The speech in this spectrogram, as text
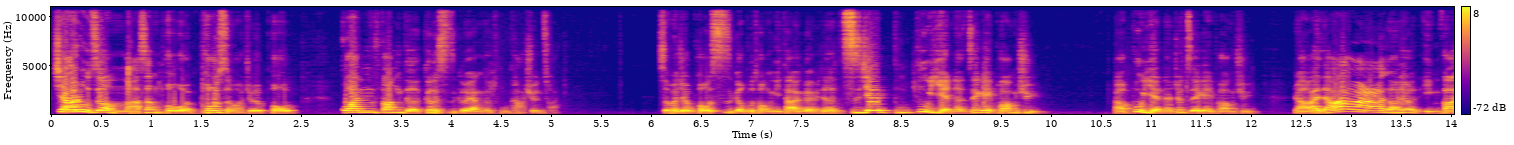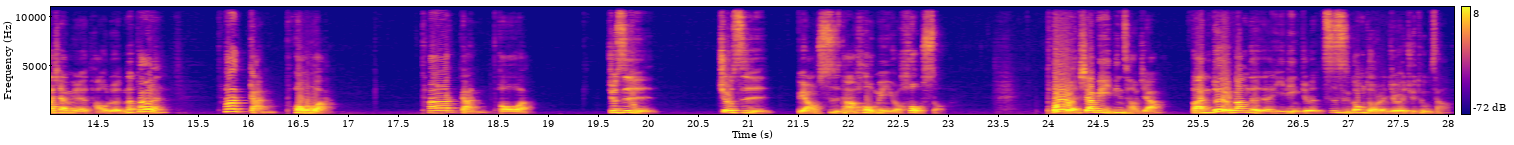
加入之后马上 po 文，po 什么？就是 po 官方的各式各样的图卡宣传。什么就 po 四个不同意台湾更有利，就是直接不不演了，直接给你 po 上去啊！不演了就直接给你 po 上去，然后啊，然后就引发下面的讨论。那当然，他敢 po 啊！他敢 po 啊，就是就是表示他后面有后手，po 了下面一定吵架，反对方的人一定就是支持公投人就会去吐槽，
